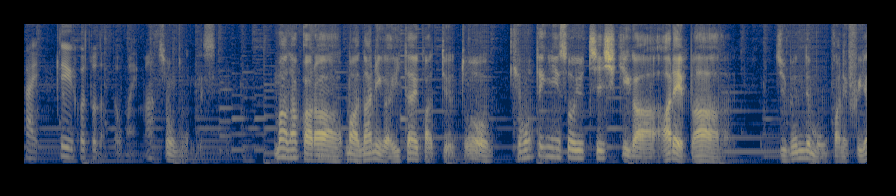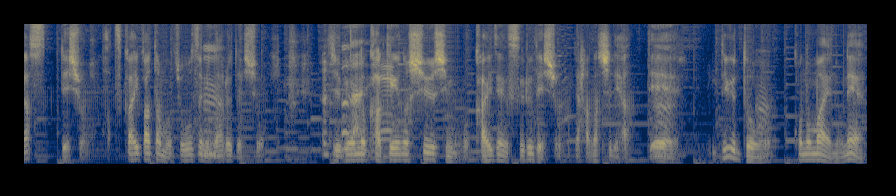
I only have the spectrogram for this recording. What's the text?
はいっていうことだと思います。そうなんですよまあだから、まあ、何が言いたいかっていうと基本的にそういう知識があれば自分でもお金増やすでしょう。扱い方も上手になるでしょう、自分の家計のの収支も改善するでしょう。って話であって、うん。っていうと、うん。この前のね、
